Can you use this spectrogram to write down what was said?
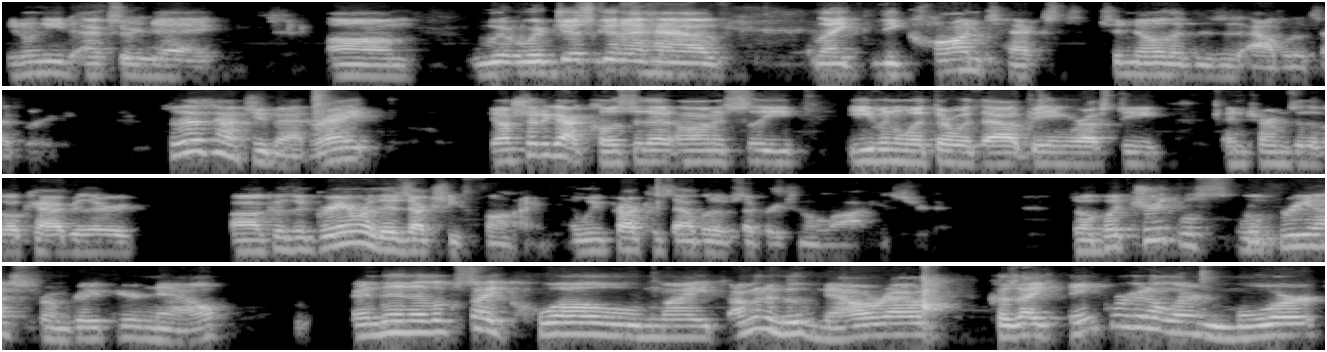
You don't need X or day. Um, we're, we're just gonna have like the context to know that this is ablative separation. So that's not too bad, right? Y'all should have got close to that, honestly, even with or without being rusty in terms of the vocabulary, uh, because the grammar is actually fine, and we practiced ablative separation a lot yesterday. So, but truth will, will free us from great fear now, and then it looks like quo might. I'm gonna move now around because I think we're gonna learn more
